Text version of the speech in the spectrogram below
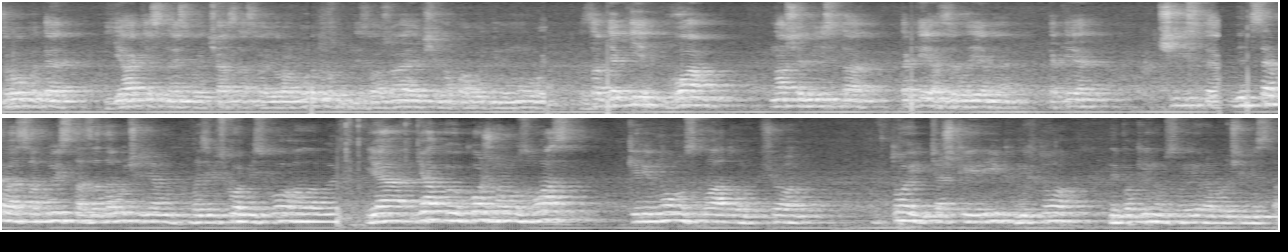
зробите якісне і своєчасне свою роботу, незважаючи на погодні умови. Завдяки вам наше місто таке зелене, таке чисте. від себе особисто за дорученням Лазівського міського голови. Я дякую кожному з вас, керівному складу, що в той тяжкий рік ніхто не покинув свої робочі міста.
